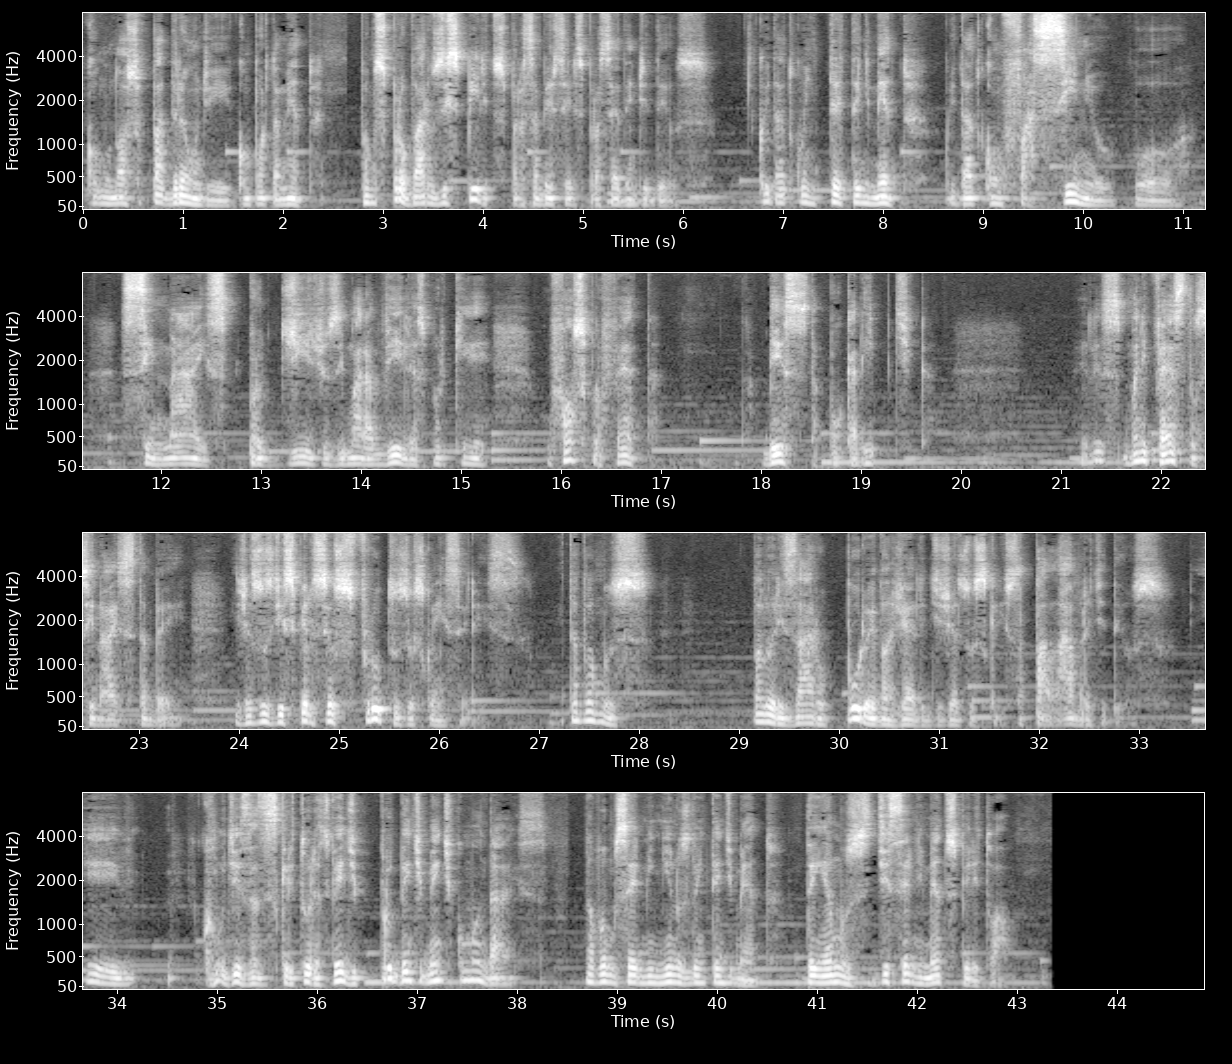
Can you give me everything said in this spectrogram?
como nosso padrão de comportamento. Vamos provar os espíritos para saber se eles procedem de Deus. Cuidado com o entretenimento, cuidado com o fascínio por sinais, prodígios e maravilhas, porque o falso profeta, a besta apocalíptica, eles manifestam sinais também. E Jesus disse: pelos seus frutos os conhecereis. Então vamos valorizar o puro evangelho de Jesus Cristo, a palavra de Deus. E, como diz as Escrituras, vede prudentemente como andais. Não vamos ser meninos do entendimento tenhamos discernimento espiritual.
